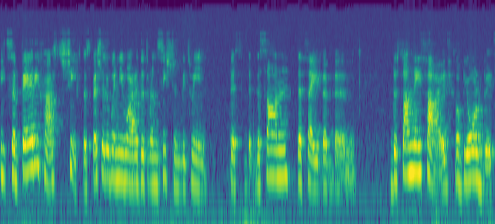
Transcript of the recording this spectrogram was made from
it's a very fast shift, especially when you are at the transition between this, the, the sun, let's say the, the the sunny side of the orbit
